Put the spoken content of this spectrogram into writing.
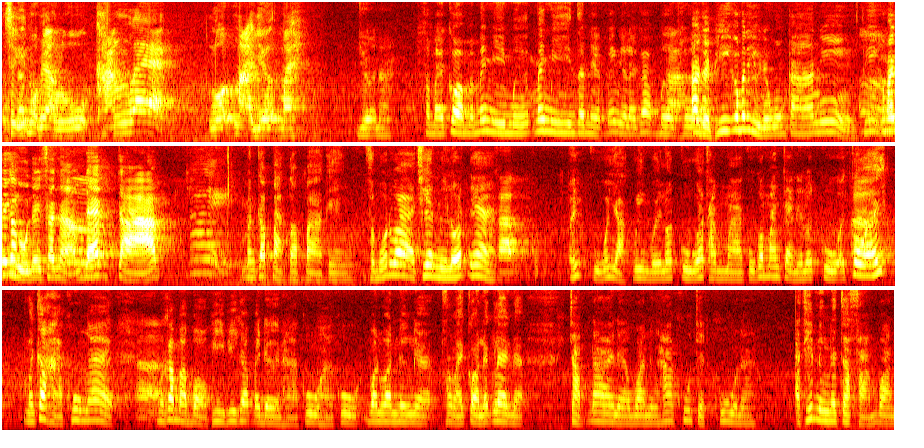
กสิ่งที่ผมอยากรู้ครั้งแรกรถมาเยอะไหม เยอะนะ สมัยก่อนมันไม่มีมือไม่มีอินเทอร์เน็ตไม่มีอะไรก็เบอร์โทร อ้าวแต่พี่ก็ไม่ได้อยู่ในวงการนี่ พี่ก็ไม่ได้มันก็อยู่ในสนามแดกจ๋าบ ใช่ มันก็ปากต่อปากเอง สมมุติว่าเช่นมีรถเนี่ย ครับ เอ้ย กูก็อยากวิ่งไว้รถกูก็ทำมา กูก็มั่นใจในรถกูไอ้โก้เอ้ย มันก็หาคู่ง่าย อ่ามั มันก็มาบอกพี่พี่ก็ไปเดินหาคู่หาคู่ วันวันหนึ่งเนี่ยสมัยก่อนแรกๆเนี่ยจัดได้เนี่ยวันหนึ่งห้าคู่เจ็ดคู่นะอาทิตย์หนึ่งเนี่ยจัดสามวัน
